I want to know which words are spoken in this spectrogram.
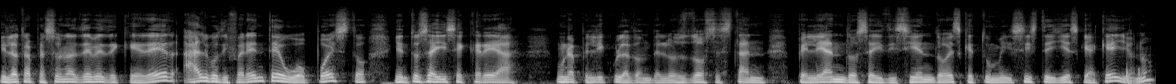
y la otra persona debe de querer algo diferente u opuesto y entonces ahí se crea una película donde los dos están peleándose y diciendo es que tú me hiciste y es que aquello, ¿no?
